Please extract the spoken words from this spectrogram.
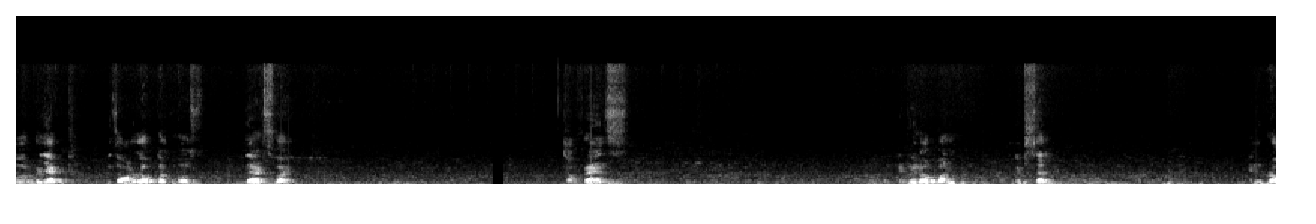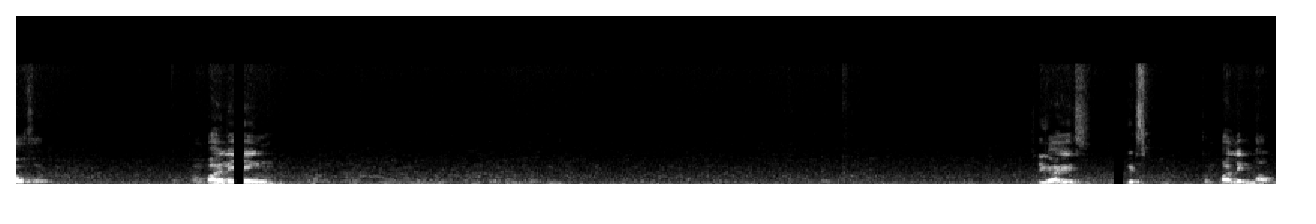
our project is on local host. That's why. Now friends it will open itself in browser. Compiling see guys it's compiling now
